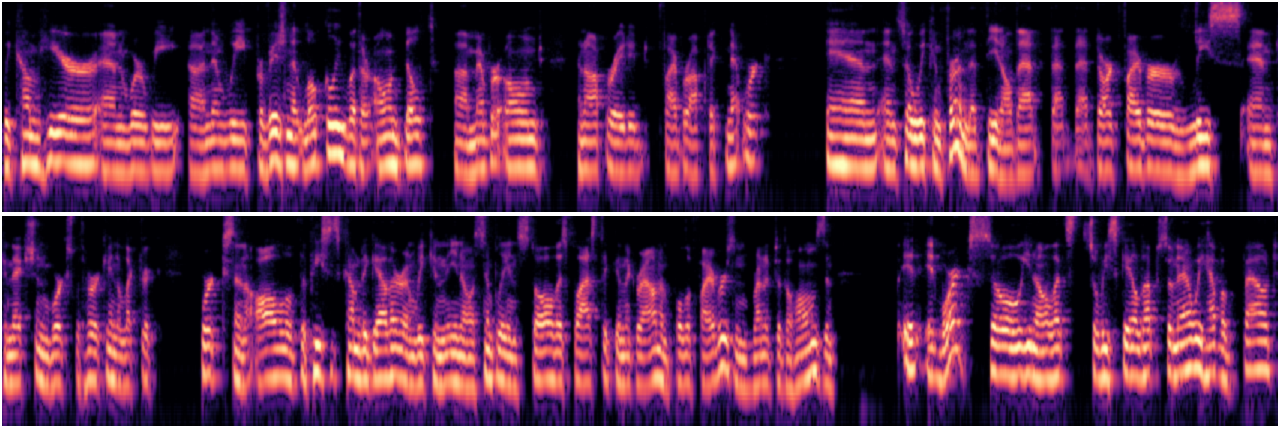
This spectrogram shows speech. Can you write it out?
we come here and where we uh, and then we provision it locally with our own built uh, member owned and operated fiber optic network. And and so we confirm that you know that that that dark fiber lease and connection works with hurricane electric works and all of the pieces come together and we can you know simply install this plastic in the ground and pull the fibers and run it to the homes and it, it works. So you know let's so we scaled up. So now we have about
